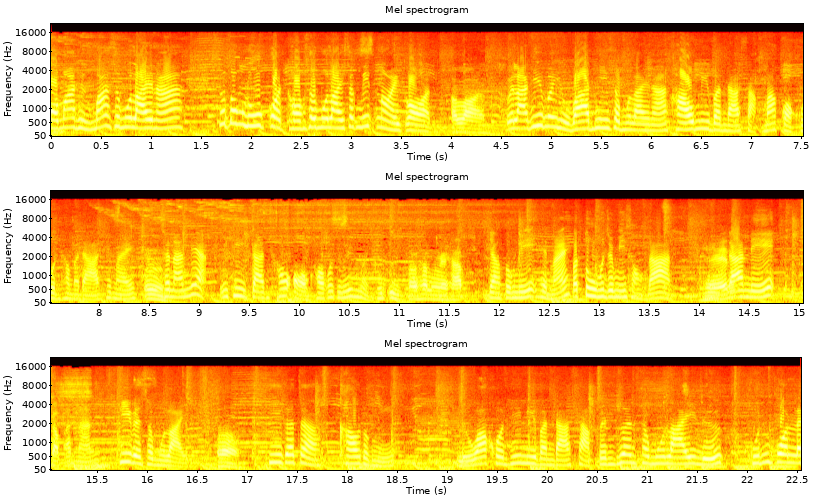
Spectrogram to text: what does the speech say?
อมาถึงบ้านสมุไรนะ ก็ต้องรู้กฎของสมุไรสักนิดหน่อยก่อน อะไร เวลาที่มาอยู่บ้านที่สมุไรนะ เขามีบรรดาศักดิ์มากกว่าคนธรรมดาใช่ไหม อืม ฉะนั้นเนี่ยวิธีการเข้าออกเขาก็จะไม่เหมือนคนอื่น เราทำไงครับ อย่างตรงนี้เห็นไหมประตูมันจะมี2ด้านเห็น ด้านนี้กับอันนั้นพี่เป็นสมุไรอ่าพี่ก็จะเข้าตรงนี้ หรือว่าคนที่มีบรรดาศักดิ์เป็นเพื่อนซามูไรหรือขุนพลอะไร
